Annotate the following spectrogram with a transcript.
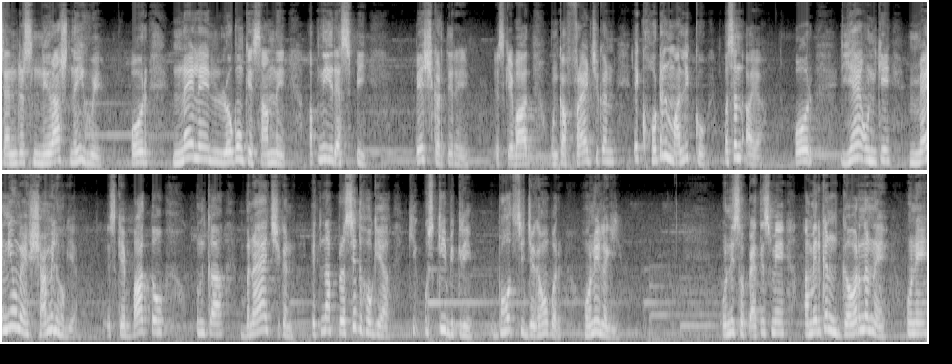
सैंडर्स निराश नहीं हुए और नए नए लोगों के सामने अपनी रेसिपी पेश करते रहे। इसके बाद उनका फ्राइड चिकन एक होटल मालिक को पसंद आया और यह उनके मेन्यू में शामिल हो गया। इसके बाद तो उनका बनाया चिकन इतना प्रसिद्ध हो गया कि उसकी बिक्री बहुत सी जगहों पर होने लगी। 1935 में अमेरिकन गवर्नर ने उन्हें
